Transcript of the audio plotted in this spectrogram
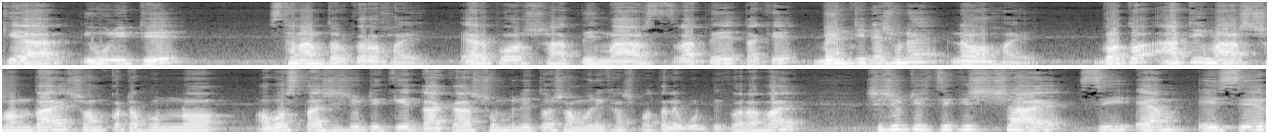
কেয়ার ইউনিটে স্থানান্তর করা হয়। এরপর সাতই মার্চ রাতে তাকে ভেন্টিলেশনে নেওয়া হয়। গত আটই মার্চ সন্ধ্যায় সংকটাপূর্ণ অবস্থায় শিশুটিকে ঢাকা সম্মিলিত সামরিক হাসপাতালে ভর্তি করা হয়। শিশুটির চিকিৎসায় সিএমএইচ এর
